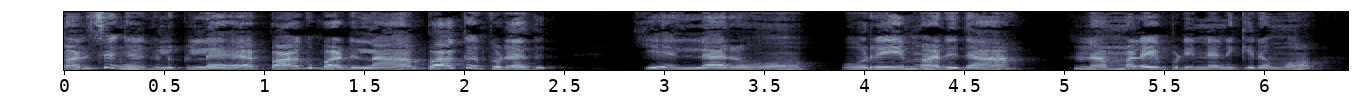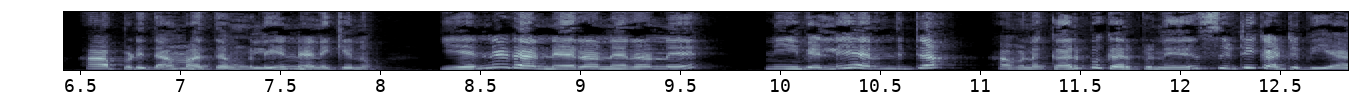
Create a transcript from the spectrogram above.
மனுஷங்களுக்குள்ள பாகுபாடுலாம் பார்க்கக்கூடாது எல்லாரும் ஒரே மாதிரிதான். நம்மளை எப்படி நினைக்கிறோமோ அப்படிதான் மற்றவங்களையும் நினைக்கணும். என்னடா நேரம் நேரம்னு நீ வெள்ளையா இருந்துட்டா? அவனை கருப்பு கருப்புன்னு சுட்டி காட்டுவியா?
